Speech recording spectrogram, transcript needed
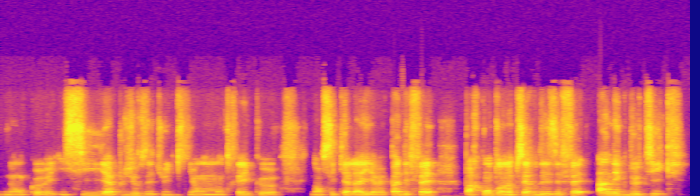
Donc euh, ici, il y a plusieurs études qui ont montré que dans ces cas-là, il n'y avait pas d'effet. Par contre, on observe des effets anecdotiques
